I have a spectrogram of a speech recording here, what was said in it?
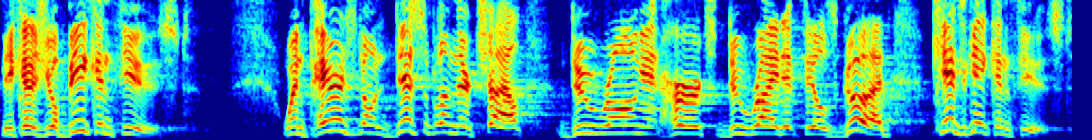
Because you'll be confused. When parents don't discipline their child, do wrong, it hurts, do right, it feels good, kids get confused.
